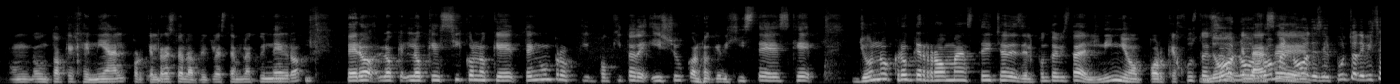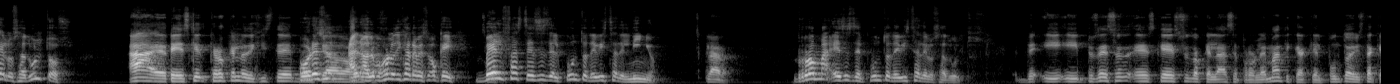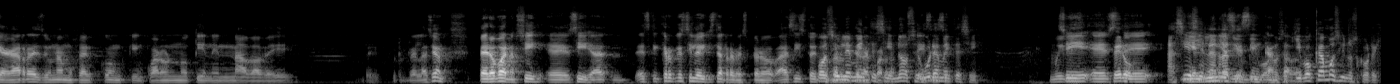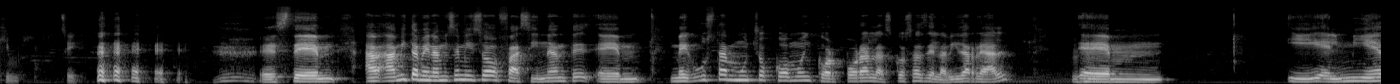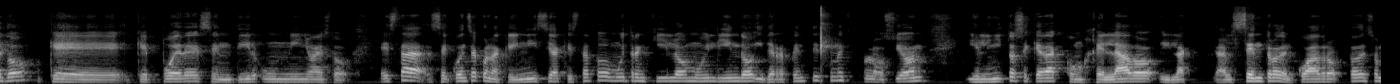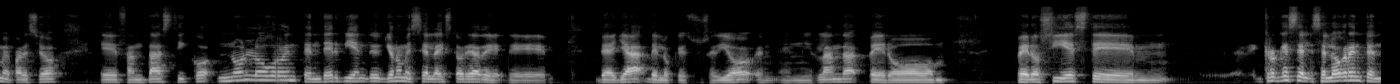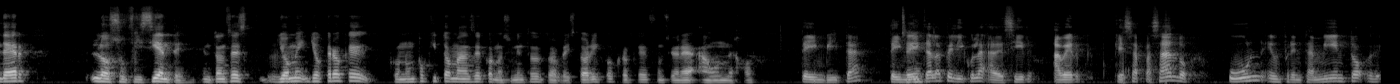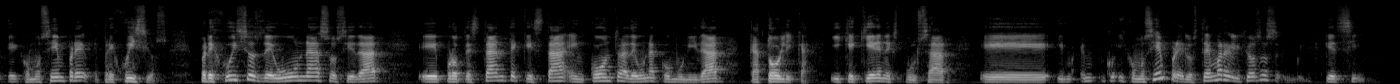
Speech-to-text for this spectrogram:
un, toque genial, porque el resto de la película está en blanco y negro. Pero lo que, lo que sí, con lo que tengo un poquito de issue con lo que dijiste es que yo no creo que Roma esté hecha desde el punto de vista del niño, porque justo eso no, es lo que no, Roma no, desde el punto de vista de los adultos. Ah, eh, es que creo que lo dijiste. Por eso, a, lo mejor lo dije al revés. Ok, Belfast es desde el punto de vista del niño. Claro. Roma es desde el punto de vista de los adultos. y, pues eso es que eso es lo que la hace problemática, que el punto de vista que agarra es de una mujer con quien Cuarón no tiene nada de, relación. Pero bueno, sí, eh, sí, ah, es que creo que sí lo dijiste al revés, pero así estoy. Posiblemente sí, no, seguramente sí. Muy bien. Este, pero así es en la radio en vivo, nos equivocamos y nos corregimos. Sí. Este, a, mí también, a mí se me hizo fascinante. Em, me gusta mucho cómo incorpora las cosas de la vida real em, y el miedo que, que, puede sentir un niño a esto. Esta secuencia con la que inicia, que está todo muy tranquilo, muy lindo, y de repente es una explosión y el niñito se queda congelado y la, al centro del cuadro. Todo eso me pareció eh, fantástico. No logro entender bien, yo no me sé la historia de, allá, de lo que sucedió en, Irlanda, pero, pero sí, este, mm, creo que se, logra entender lo suficiente. Entonces, yo, me, yo creo que con un poquito más de conocimiento sobre histórico, creo que funcionaría aún mejor. Te invita, te invita a la película a decir, a ver, ¿qué está pasando? Un enfrentamiento, eh, eh, como siempre, prejuicios, prejuicios de una sociedad eh, protestante que está en contra de una comunidad católica y que quieren expulsar. y, como siempre, los temas religiosos que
